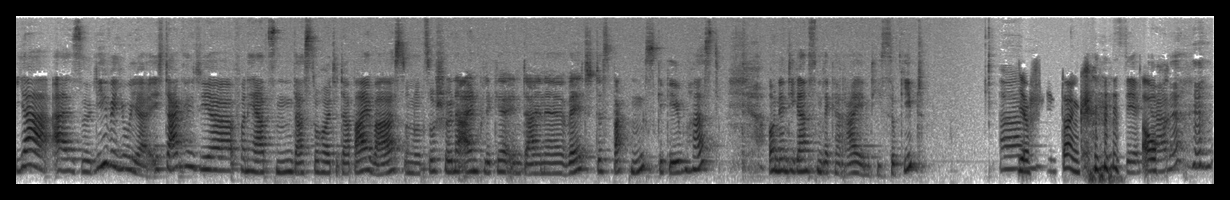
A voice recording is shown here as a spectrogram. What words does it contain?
Ja, also liebe Julia, ich danke dir von Herzen, dass du heute dabei warst und uns so schöne Einblicke in deine Welt des Backens gegeben hast und in die ganzen Leckereien, die es so gibt. Ähm, ja, vielen Dank. Sehr gerne.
